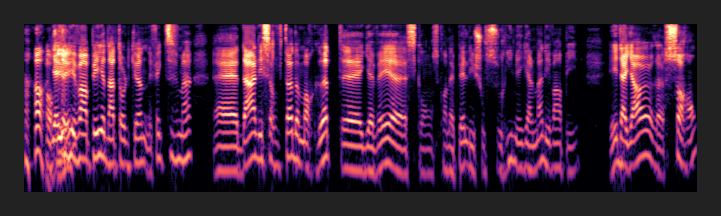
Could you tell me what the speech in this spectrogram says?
il y a eu des vampires dans Tolkien, effectivement. Euh, dans les serviteurs de Morgoth, euh, il y avait euh, ce qu'on appelle les chauves-souris, mais également des vampires. Et d'ailleurs, Sauron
